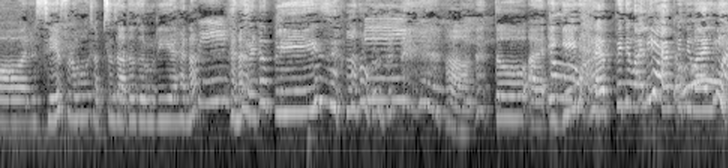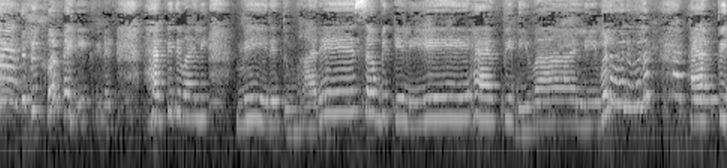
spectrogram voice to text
और सेफ़ रहो सबसे ज़्यादा ज़रूरी है है ना? है ना बेटा? प्लीज़ हाँ तो again happy Diwali happy Diwali रुको ना एक मिनट हैप्पी दिवाली मेरे तुम्हारे सबके लिए हैप्पी दिवाली बोलो बोलो बोलो. हैप्पी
